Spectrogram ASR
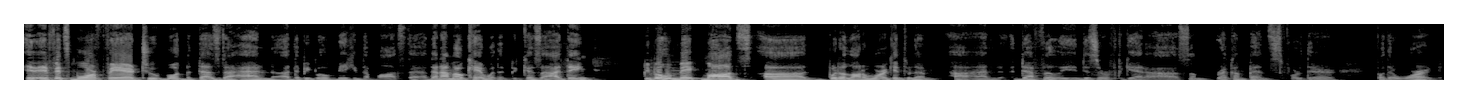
if, if it's more fair to both Bethesda and uh, the people making the mods, then, then I'm okay with it because I think people who make mods uh, put a lot of work into them uh, and definitely deserve to get uh, some recompense for their for their work.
